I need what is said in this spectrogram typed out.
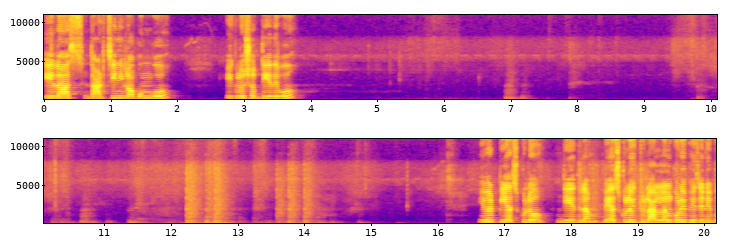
এলাচ, দারচিনি, লবঙ্গ, এগুলো সব দিয়ে দেবো। এবার পেঁয়াজগুলো দিয়ে দিলাম। পেঁয়াজগুলো একটু লাল লাল করে ভেজে নেব।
